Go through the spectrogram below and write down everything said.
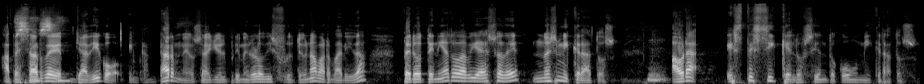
A pesar Sí, de, ya digo, encantarme. O sea, yo el primero lo disfruté una barbaridad. Pero tenía todavía eso de, no es mi Kratos. Ahora, este sí que lo siento como mi Kratos.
